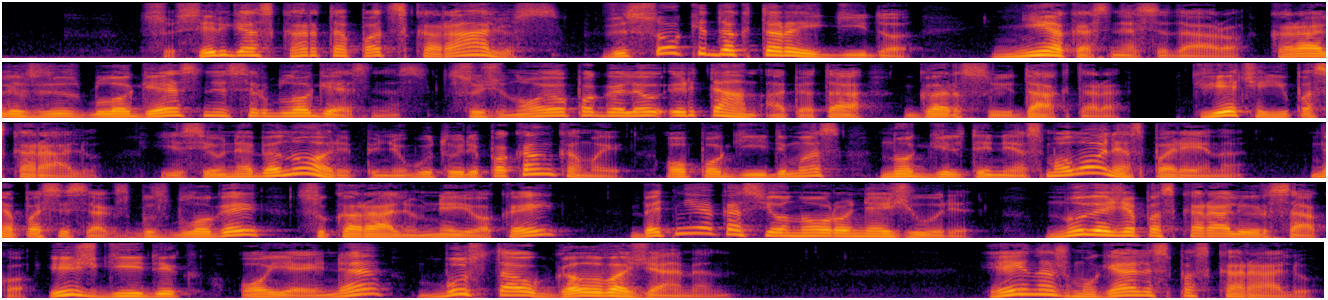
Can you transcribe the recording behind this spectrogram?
Susirgęs kartą pats karalius, visokie daktarai gydo, Niekas nesidaro. Karalius vis blogesnis ir blogesnis. Sužinojo pagaliau ir ten apie tą garsųjį daktarą kviečia jį pas karalių. Jis jau nebenori, pinigų turi pakankamai, o po gydimas nuo giltinės malonės pareina. Nepasiseks, bus blogai, su karalium ne juokai, bet niekas jo noro nežiūri. Nuvežė pas karalių ir sako, išgydyk, o jei ne, bus tau galva žemėn. Eina žmogelis pas karalių.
